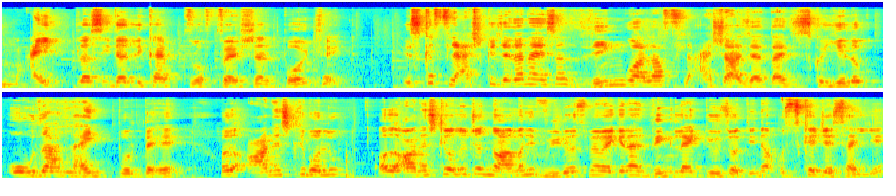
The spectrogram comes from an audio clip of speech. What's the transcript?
माइक प्लस इधर लिखा है प्रोफेशनल पोर्ट्रेट इसके फ्लैश की जगह ना ऐसा रिंग वाला फ्लैश आ जाता है, जिसको ये लोग ओरा लाइट बोलते हैं। और ऑनेस्टली बोलूँ, और ऑनेस्टली बोलूँ, जो नॉर्मली वीडियोस में वगैरह रिंग लाइट यूज़ होती है ना, उसके जैसा ही है।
